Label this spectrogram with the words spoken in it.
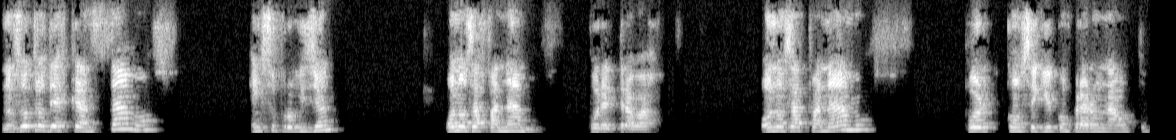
¿Nosotros descansamos en su provisión? ¿O nos afanamos por el trabajo? ¿O nos afanamos por conseguir comprar un auto?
